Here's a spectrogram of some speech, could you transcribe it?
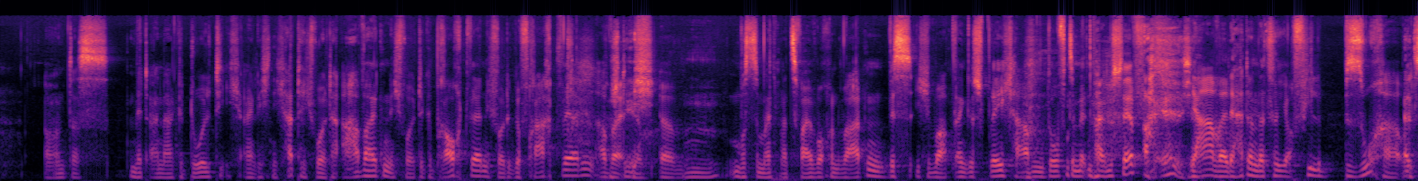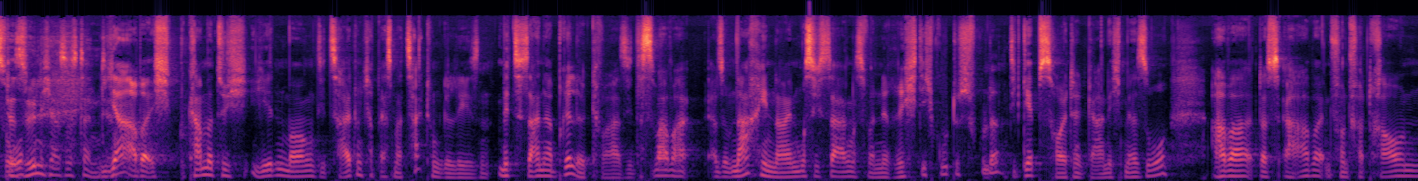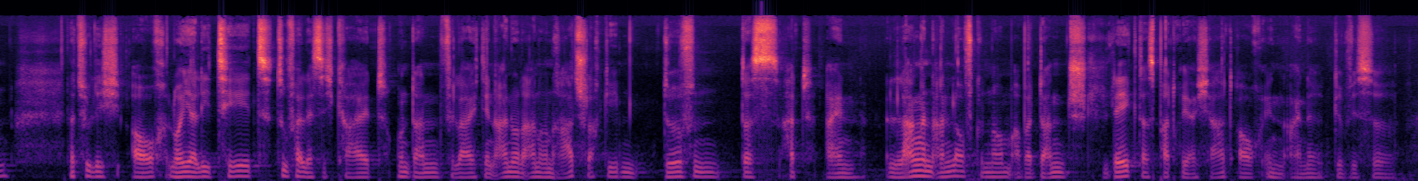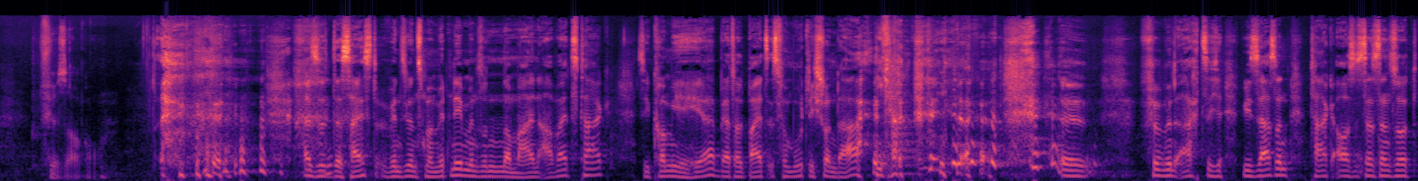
Und das mit einer Geduld, die ich eigentlich nicht hatte. Ich wollte arbeiten, ich wollte gebraucht werden, ich wollte gefragt werden, aber Verstehe. ich ähm, mhm. musste manchmal zwei Wochen warten, bis ich überhaupt ein Gespräch haben durfte mit meinem Chef. Ach ehrlich? Ja, weil der hatte natürlich auch viele Besucher. Als so. persönlicher Assistent. Ja. ja, aber ich bekam natürlich jeden Morgen die Zeitung. Ich habe erstmal Zeitung gelesen, mit seiner Brille quasi. Das war aber, also im Nachhinein muss ich sagen, das war eine richtig gute Schule. Die gäbe es heute gar nicht mehr so. Aber das Erarbeiten von Vertrauen, natürlich auch Loyalität, Zuverlässigkeit und dann vielleicht den einen oder anderen Ratschlag geben dürfen. Das hat einen langen Anlauf genommen, aber dann schlägt das Patriarchat auch in eine gewisse Fürsorge um. also das heißt, wenn Sie uns mal mitnehmen in so einen normalen Arbeitstag, Sie kommen hierher, Bertolt Beitz ist vermutlich schon da. Ja. ja. Äh, 85. Wie sah so ein Tag aus? Ist das dann so,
